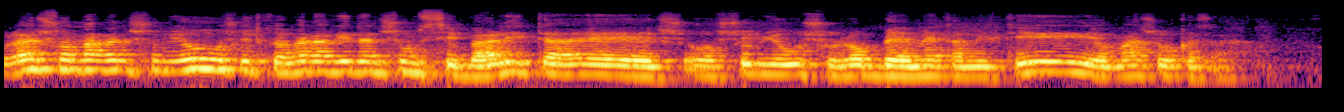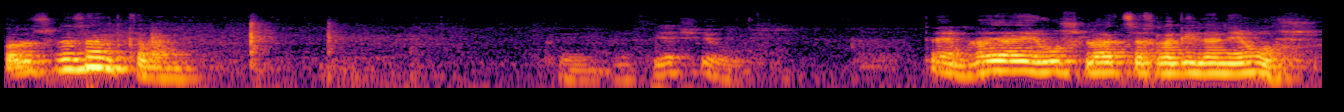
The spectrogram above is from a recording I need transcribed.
אולי כשהוא אמר אין שום ייאוש, הוא התכוון להגיד אין שום סיבה להתייאש, או שום ייאוש הוא לא באמת אמיתי, או משהו כזה. יכול להיות שלזה הוא התכוון. אוקיי, אז יש ייאוש. תראה, אם לא היה ייאוש, לא היה צריך להגיד אין ייאוש.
